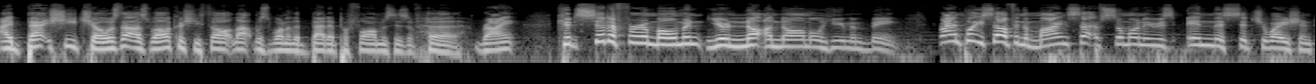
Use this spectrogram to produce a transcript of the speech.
I bet she chose that as well because she thought that was one of the better performances of her. Right? Consider for a moment you're not a normal human being. Try and put yourself in the mindset of someone who is in this situation,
